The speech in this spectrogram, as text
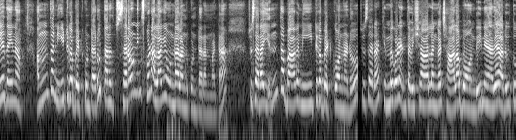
ఏదైనా అంత నీట్గా పెట్టుకుంటారు. తన సరౌండింగ్స్ కూడా అలాగే ఉండాలనుకుంటారు అనమాట చూసారా ఎంత బాగా నీట్గా పెట్టుకో అన్నాడో. చూసారా కింద కూడా ఎంత విశాలంగా చాలా బాగుంది. నేను అదే అడుగుతూ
